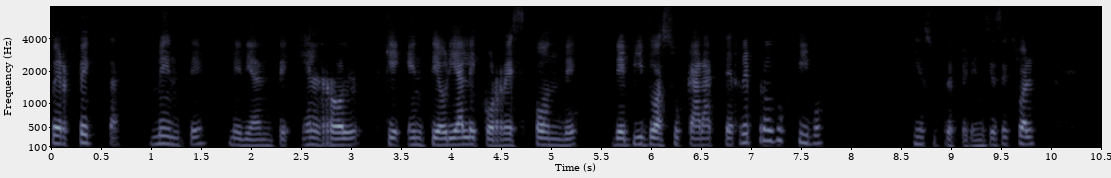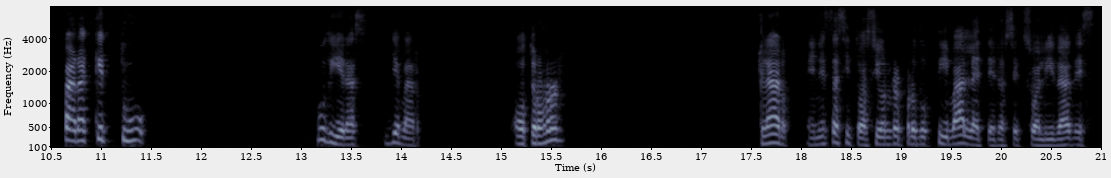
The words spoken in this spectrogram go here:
perfectamente mediante el rol que en teoría le corresponde debido a su carácter reproductivo y a su preferencia sexual, para que tú pudieras llevar otro rol. Claro, en esta situación reproductiva la heterosexualidad es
